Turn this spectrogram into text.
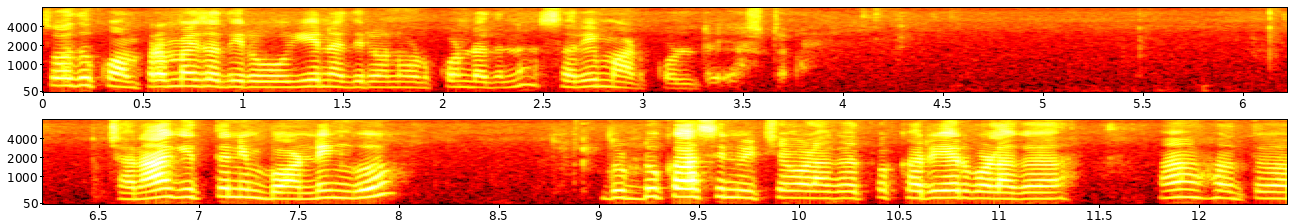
ಸೊ ಅದು ಕಾಂಪ್ರಮೈಸ್ ಅದಿರೋ ಏನದಿರೋ ನೋಡ್ಕೊಂಡು ಅದನ್ನು ಸರಿ ಮಾಡ್ಕೊಳ್ರಿ ಅಷ್ಟೆ. ಚೆನ್ನಾಗಿತ್ತು ನಿಮ್ಮ ಬಾಂಡಿಂಗು ದುಡ್ಡು ಕಾಸಿನ ವಿಚಯ ಒಳಗೆ ಅಥವಾ ಕರಿಯರ್ ಒಳಗೆ ಅಥವಾ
